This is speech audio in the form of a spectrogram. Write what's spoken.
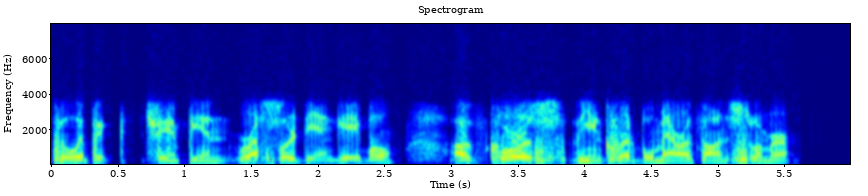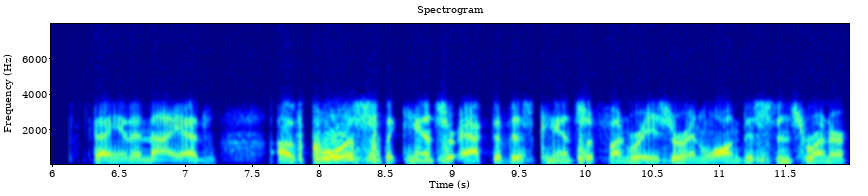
the Olympic champion wrestler Dan Gable, of course, the incredible marathon swimmer Diana Nyad, of course, the cancer activist, cancer fundraiser, and long distance runner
